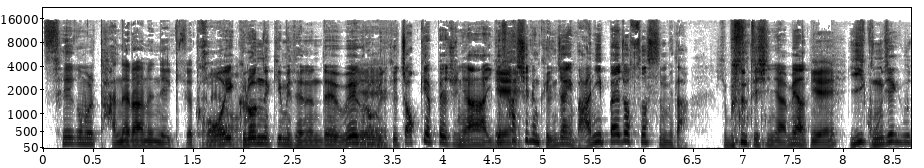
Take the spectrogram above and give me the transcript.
세금을 다 내라는 얘기가 되네요. 거의 그런 느낌이 되는데 왜 그럼 예. 이렇게 적게 빼주냐? 이게 예. 사실은 굉장히 많이 빼줬었습니다. 이게 무슨 뜻이냐면 예. 이 공제 규-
